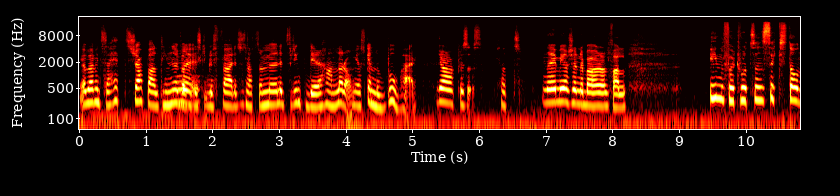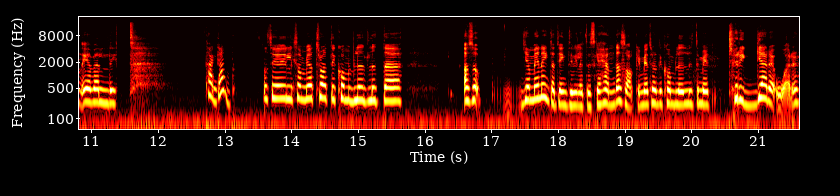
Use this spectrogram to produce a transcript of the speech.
Jag behöver inte så hetsköpa allting nu bara för att det ska bli färdigt så snabbt som möjligt för det är inte det det handlar om. Jag ska ändå bo här. ja precis. Så att, Nej men jag känner bara i alla fall inför 2016 är jag väldigt taggad. Alltså jag, liksom, jag tror att det kommer bli lite... Alltså jag menar inte att jag inte vill att det ska hända saker men jag tror att det kommer bli lite mer tryggare år.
